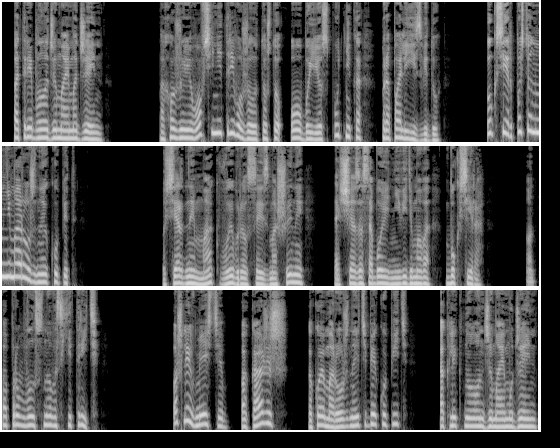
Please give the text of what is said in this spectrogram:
— потребовала Джемайма Джейн. Похоже, ее вовсе не тревожило то, что оба ее спутника пропали из виду. «Буксир, пусть он мне мороженое купит». Усердный маг выбрался из машины, таща за собой невидимого буксира. Он попробовал снова схитрить. «Пошли вместе, покажешь, какое мороженое тебе купить?» — окликнул он Джемайму Джейн.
